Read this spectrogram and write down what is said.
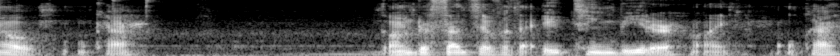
Oh, okay. Going defensive with an 18 beater. Like, okay.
